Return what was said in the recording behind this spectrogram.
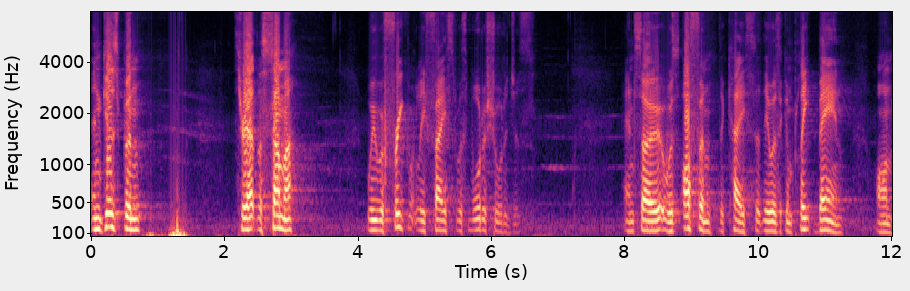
in Gisborne, throughout the summer, we were frequently faced with water shortages. And so it was often the case that there was a complete ban on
